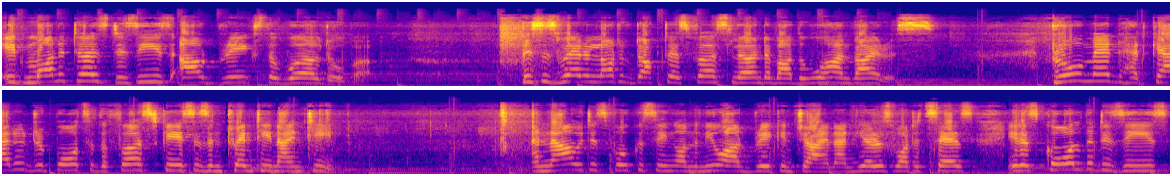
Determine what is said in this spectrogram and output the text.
It monitors disease outbreaks the world over. This is where a lot of doctors first learned about the Wuhan virus. ProMed had carried reports of the first cases in 2019. And now it is focusing on the new outbreak in China. And here is what it says it has called the disease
